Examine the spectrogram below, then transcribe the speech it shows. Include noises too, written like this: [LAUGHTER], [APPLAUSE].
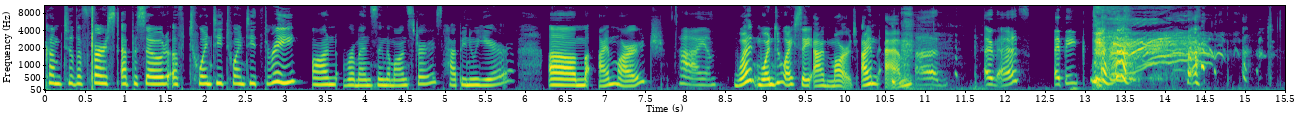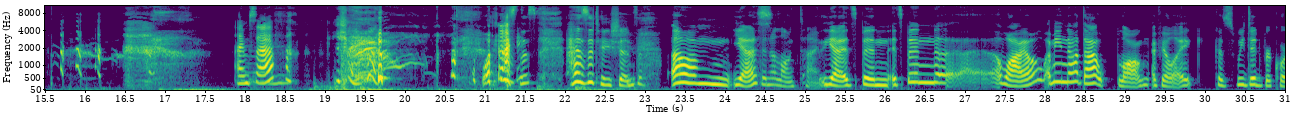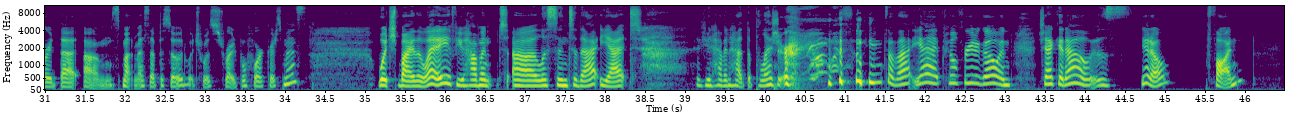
welcome to the first episode of 2023 on Romancing the Monsters. Happy New Year. Um, I'm Marge. Hi, I'm When when do I say I'm Marge? I'm M. uh, [LAUGHS] I'm S. I think. [LAUGHS] I'm Seth. [LAUGHS] what is this hesitation? Um, yes. It's been a long time. yeah, it's been it's been uh, a while. I mean, not that long. I feel like because we did record that um smut mess episode, which was right before Christmas. Which, by the way, if you haven't uh, listened to that yet, if you haven't had the pleasure [LAUGHS] of listening to that yet, feel free to go and check it out. It was, you know, fun.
